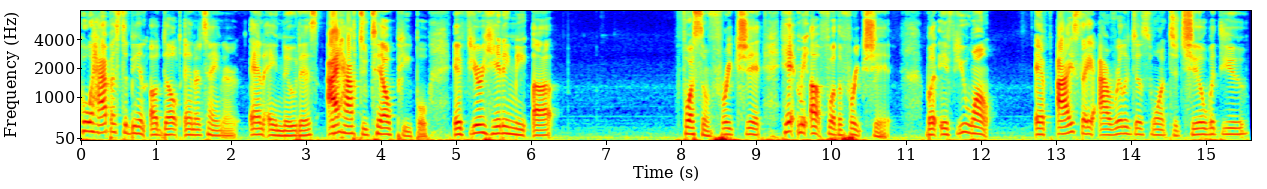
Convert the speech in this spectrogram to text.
who happens to be an adult entertainer and a nudist, I have to tell people if you're hitting me up for some freak shit, hit me up for the freak shit. But if you want, if I say I really just want to chill with you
